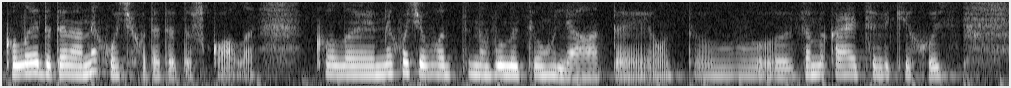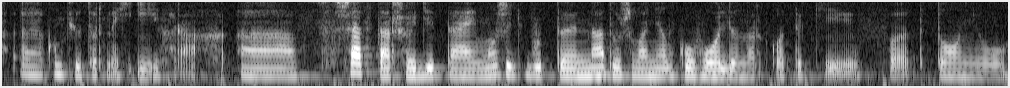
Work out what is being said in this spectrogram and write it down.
Коли дитина не хоче ходити до школи, коли не хоче виходити на вулицю гуляти, от, замикається в якихось комп'ютерних іграх. Ще в старших дітей можуть бути надуживання алкоголю, наркотиків, титоню,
